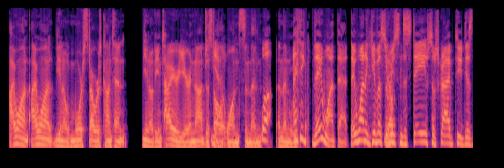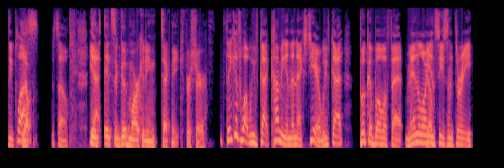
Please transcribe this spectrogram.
I want I want, you know, more Star Wars content, you know, the entire year and not just all at once and then Well, and then we I think they want that. They want to give us a Yep. reason to stay subscribed to Disney Plus. So, yeah, it, it's a good marketing technique for sure. think of what we've got coming in the next year. We've got Book of Boba Fett, Mandalorian Yep. season three,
